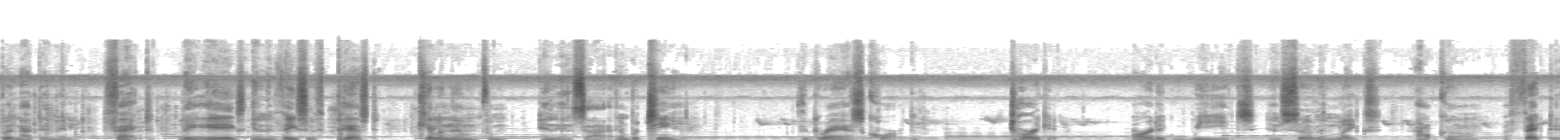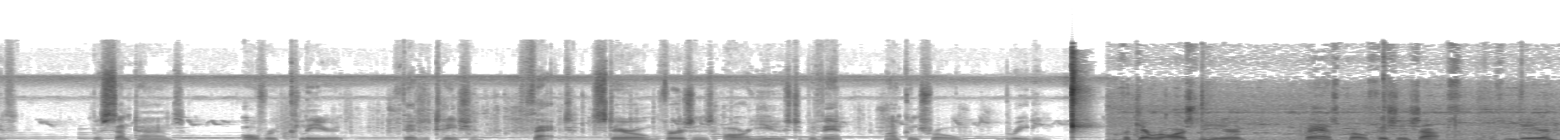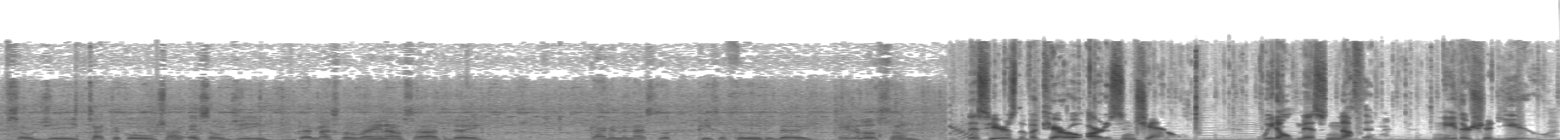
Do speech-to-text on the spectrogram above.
but not that many. Fact, lay eggs in invasive pest, killing them from an inside. Number 10, the grass carp. Target, aquatic weeds in southern lakes. Outcome, effective, but sometimes over cleared vegetation. Fact, sterile versions are used to prevent uncontrolled breeding. Vaquero Artisan here, Bass Pro Fishing Shops, some deer, SOG, tactical, try SOG. Got a nice little rain outside today. Got in a nice little piece of food today. Ate a little something. This here's the Vaquero Artisan Channel. We don't miss nothing. Neither should you.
